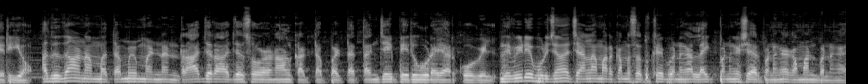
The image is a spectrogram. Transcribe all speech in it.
தெரியும். அதுதான் நம்ம தமிழ் மன்னன் ராஜராஜ சோழனால் கட்டப்பட்ட தஞ்சை பெருவுடையார் கோவில். இந்த வீடியோ பிடிச்சதா சேனலை மறக்காமல் சப்ஸ்கிரைப் பண்ணுங்க லைக் பண்ணுங்க ஷேர் பண்ணுங்க கமெண்ட் பண்ணுங்க.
